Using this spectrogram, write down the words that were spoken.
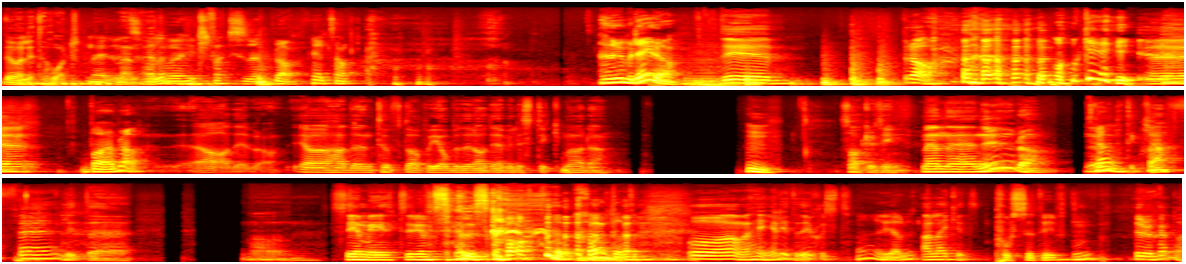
det var lite hårt. Nej, det, men, det eller? var faktiskt rätt bra. Helt sant. Hur är det med dig då? Det är bra. Okej. Eh, Bara bra. ja, det är bra. Jag hade en tuff dag på jobbet idag där jag ville styckmörda Mm. saker och ting. Men eh, nu är det bra. Ja, lite kaffe, lite ja, semi-trevligt sällskap. Skönt att och ja, hänga lite, det är schysst. ja, jävligt I like it. positivt. Mm. Hur är det själv då?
